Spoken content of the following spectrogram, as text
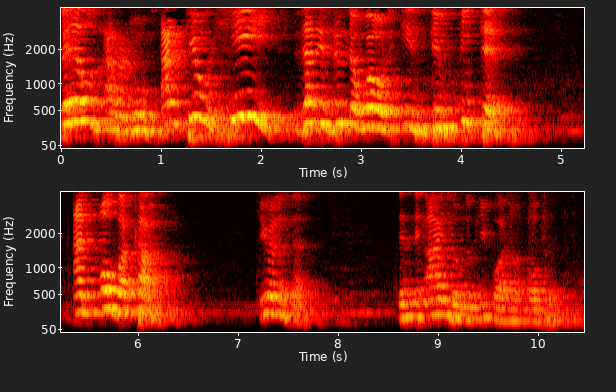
veils are removed, until he that is in the world is defeated and overcome. Do you understand? Then the eyes of the people are not open.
